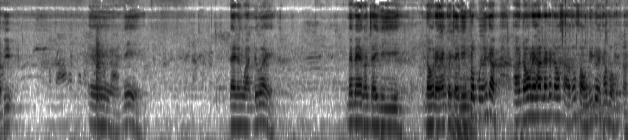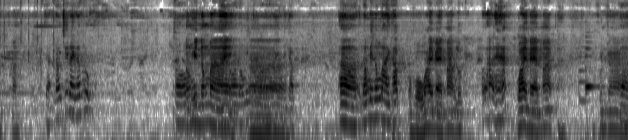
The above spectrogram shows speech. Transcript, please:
องคนหาพี่ เออ นี่ ได้รางวัลด้วย แม่แม่ๆก็ใจดี น้องไรอันก็ใจดี ปรบมือให้กับอ่าน้องไรอันแล้วก็น้องสาวทั้งสองนี้ด้วยครับผมอะมา จะน้องชื่ออะไรนะลูกน้องมินน้องไมค์อ๋อน้องมินน้องไม้อ่านนะครับเอ่อน้องมินน้องไม้ครับ โอ้โหว่ายแมนมากลูก อะไรฮะว่ายแมนมากขอบคุณครับเอ่อ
